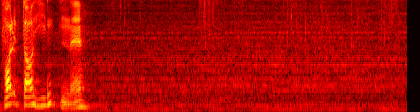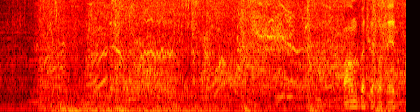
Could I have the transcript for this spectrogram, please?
Vor allem da hinten, ne? Bam, kurzer Prozess.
